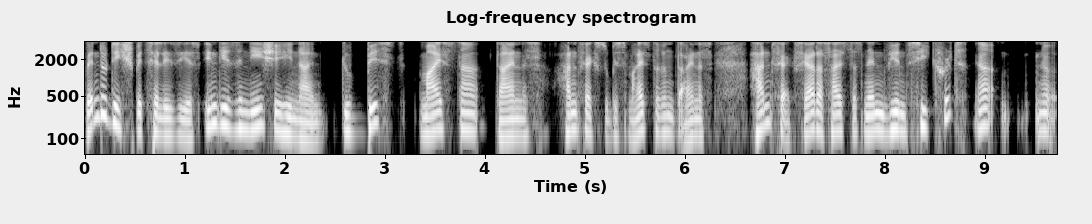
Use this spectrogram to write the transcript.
Wenn du dich spezialisierst in diese Nische hinein, du bist Meister deines Handwerks, du bist Meisterin deines Handwerks. Ja, das heißt, das nennen wir ein Secret, ja, ne,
